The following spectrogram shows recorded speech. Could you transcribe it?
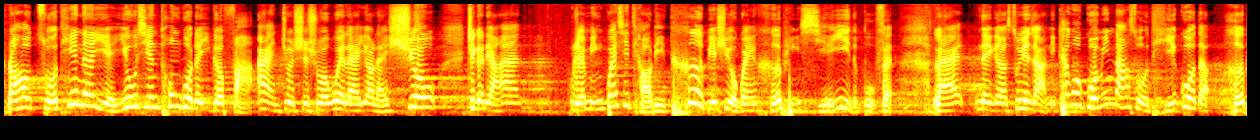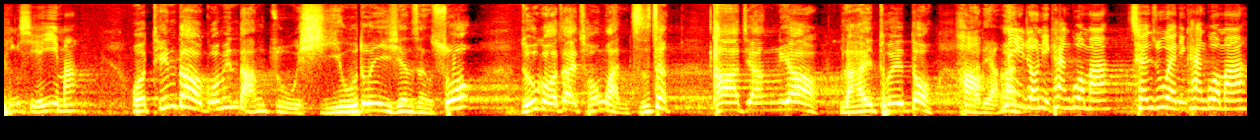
然后昨天呢，也优先通过的一个法案，就是说未来要来修这个两岸人民关系条例，特别是有关于和平协议的部分。来，那个苏院长，你看过国民党所提过的和平协议吗？我听到国民党主席吴敦义先生说，如果再重返执政，他将要来推动好两岸内容，你看过吗？陈主委，你看过吗？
